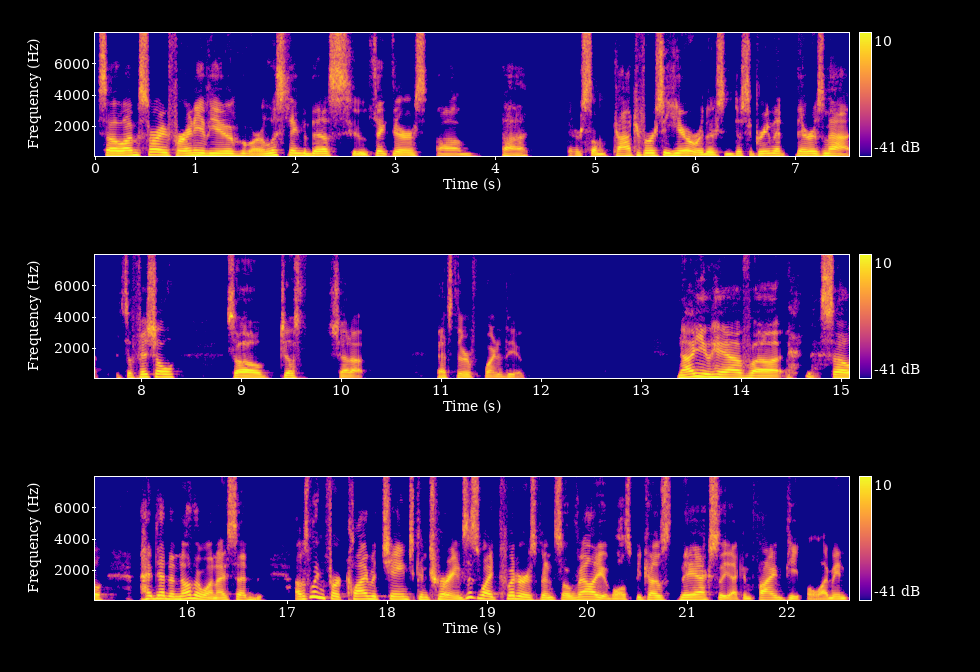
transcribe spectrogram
So I'm sorry for any of you who are listening to this who think there's um, uh, there's some controversy here or there's some disagreement. There is not. It's official. So just shut up. That's their point of view. Now you have, uh, so I did another one. I said, I was looking for climate change contrarians. This is why Twitter has been so valuable, is because they actually, I can find people. I mean,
